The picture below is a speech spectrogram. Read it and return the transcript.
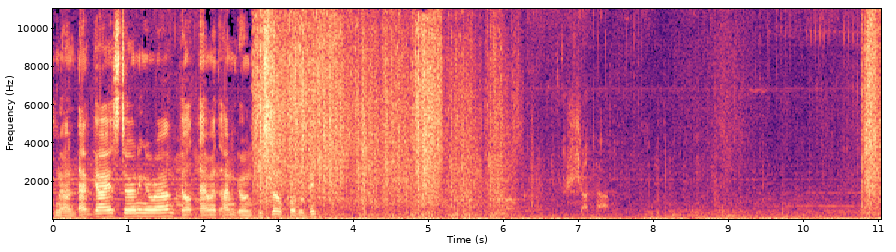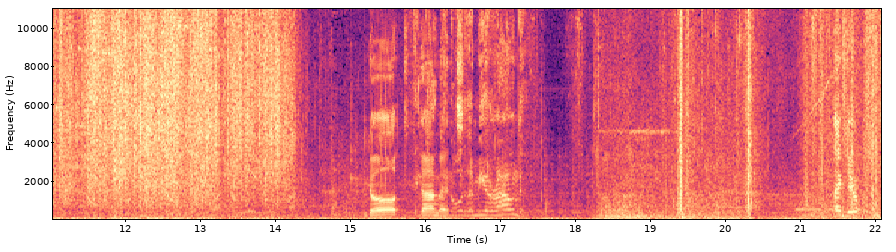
So now that guy is turning around. God damn it, I'm going too slow probably. God damn it. Order me around? Thank you.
